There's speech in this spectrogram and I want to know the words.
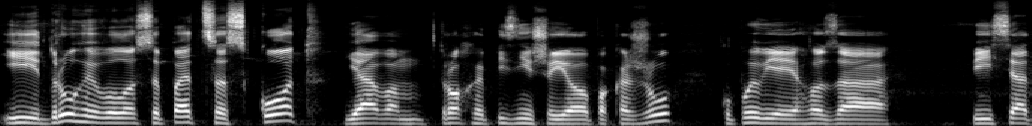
І другий велосипед це Scott. Я вам трохи пізніше його покажу. Купив я його за 50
